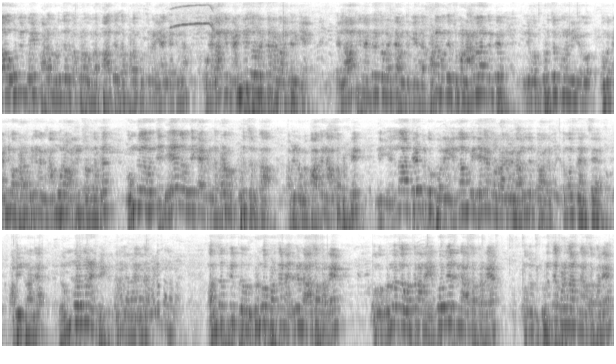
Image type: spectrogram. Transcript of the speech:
எல்லா ஊர்லயும் போய் படம் முடிஞ்சதுக்கு அப்புறம் உங்களை பார்த்து இந்த படம் கொடுத்துருக்கேன் ஏன் கேட்டீங்கன்னா உங்க எல்லாத்துக்கும் நன்றி சொல்றதுக்கு தான் நாங்க வந்திருக்கேன். எல்லாத்துக்கும் நன்றி சொல்றதுக்கு தான் வந்திருக்கேன். இந்த படம் வந்து சும்மா நாங்களா இருந்துட்டு நீங்க பிடிச்சிருக்கணும் நீங்க உங்க கண்டிப்பா படம் பிடிக்க நாங்க நம்புறோம் அப்படின்னு சொல்றத விட உங்களை வந்து நேர்ல வந்து கேட்கணும். இந்த படம் பிடிச்சிருக்கா அப்படின்னு உங்களை பார்க்கணும்னு ஆசைப்பட்டு இன்னைக்கு எல்லா தேட்டருக்கும் போறேன். எல்லாமே இதே தான் சொல்றாங்க. நாங்க அழுதுட்டோம் எமோஷனல்ஸ் அப்படின்றாங்க. ரொம்ப ரொம்ப நன்றி. வருஷத்துக்கு இப்படி ஒரு குடும்ப படத்தை நான் இருக்குன்னு ஆசைப்படுறேன். உங்க குடும்பத்துல ஒருத்தர் நான் எப்பவுமே இருக்குன்னு ஆசைப்படுறேன். உங்களுக்கு பிடித்த படமா இருக்குன்னு ஆசைப்படுறேன்.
